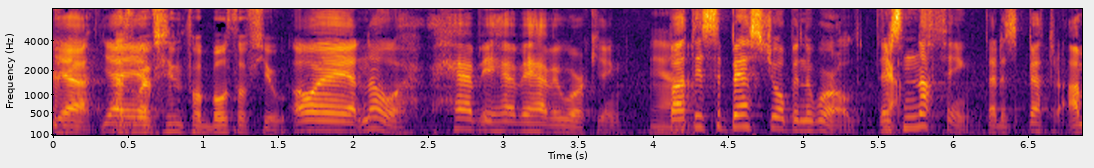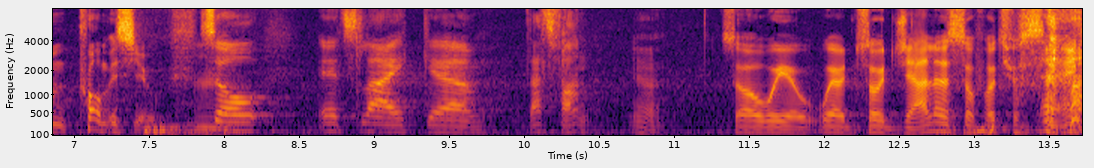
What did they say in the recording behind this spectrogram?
Yeah, yeah, As yeah. we've seen for both of you. Oh, yeah, yeah, no, heavy, heavy, heavy working. Yeah. But it's the best job in the world. There's nothing that is better. I promise you. So it's like um, that's fun. Yeah. So we're, we're so jealous of what you're saying.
